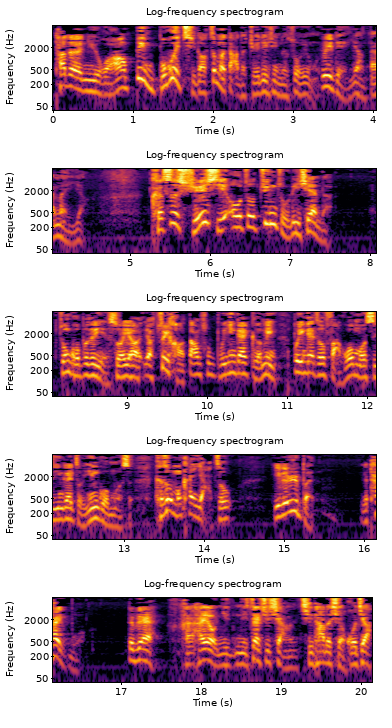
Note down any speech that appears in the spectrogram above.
他的女王并不会起到这么大的决定性的作用。瑞典一样，丹麦一样。可是学习欧洲君主立宪的，中国不是也说要 要最好当初不应该革命，不应该走法国模式，应该走英国模式。可是我们看亚洲，一个日本，一个泰国，对不对？还还有你你再去想其他的小国家，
